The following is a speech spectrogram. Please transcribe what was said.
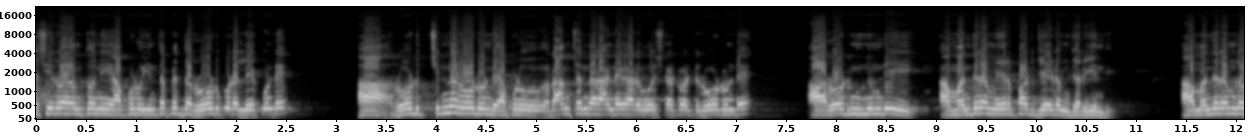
ఆశీర్వాదంతో అప్పుడు ఇంత పెద్ద రోడ్డు కూడా లేకుండే ఆ రోడ్డు చిన్న రోడ్డు ఉండే అప్పుడు రామచంద్ర ఆండే గారు పోసినటువంటి రోడ్డు ఉండే ఆ రోడ్డు నుండి ఆ మందిరం ఏర్పాటు చేయడం జరిగింది. ఆ మందిరంలో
